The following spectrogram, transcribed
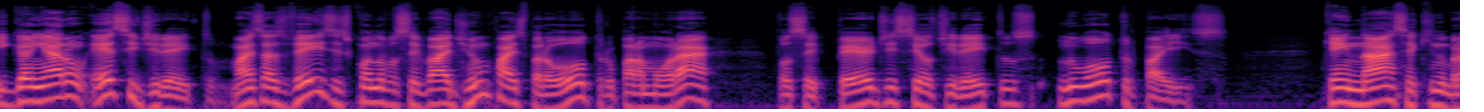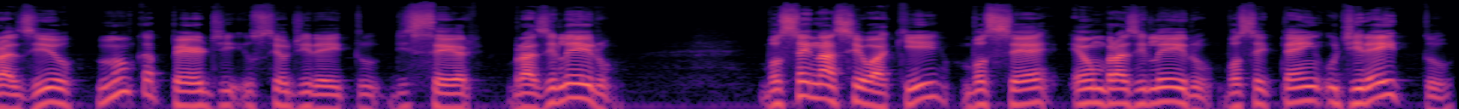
e ganharam esse direito. Mas às vezes, quando você vai de um país para outro para morar, você perde seus direitos no outro país. Quem nasce aqui no Brasil nunca perde o seu direito de ser brasileiro. Você nasceu aqui, você é um brasileiro, você tem o direito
